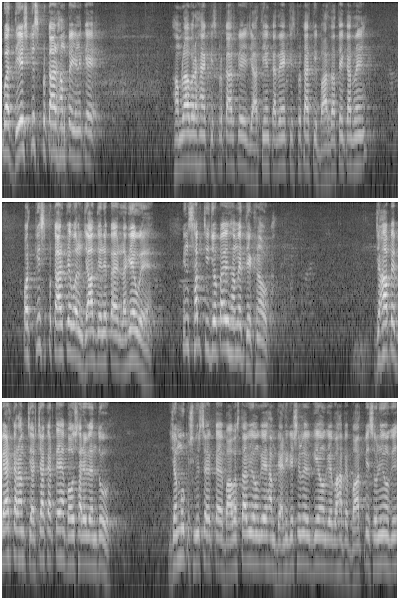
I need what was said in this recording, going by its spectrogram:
वह देश किस प्रकार हम पे यानी के हमलावर हैं, किस प्रकार के जातियाँ कर रहे हैं, किस प्रकार की वारदातें कर रहे हैं, और किस प्रकार के वो अंजाम देने पर लगे हुए हैं, इन सब चीज़ों पर भी हमें देखना होगा। जहाँ पे बैठकर हम चर्चा करते हैं, बहुत सारे बंधु जम्मू कश्मीर से वाबस्ता भी होंगे, हम डेलीगेशन में गए होंगे, वहाँ पे बात भी सुनी होगी।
